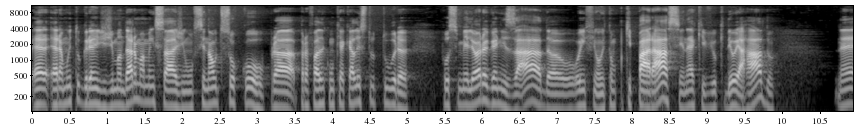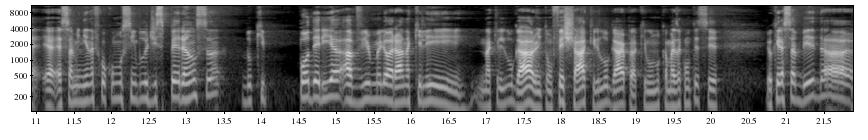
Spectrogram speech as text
é, era muito grande de mandar uma mensagem, um sinal de socorro para fazer com que aquela estrutura fosse melhor organizada, ou enfim, ou então que parasse, né, que viu que deu errado, né, essa menina ficou como um símbolo de esperança do que poderia vir melhorar naquele, naquele lugar, ou então fechar aquele lugar para aquilo nunca mais acontecer. Eu queria saber da,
